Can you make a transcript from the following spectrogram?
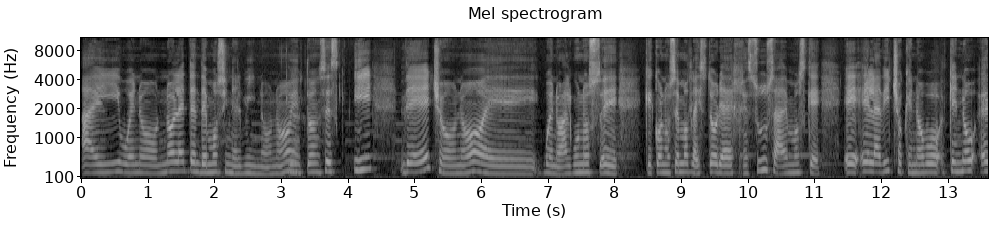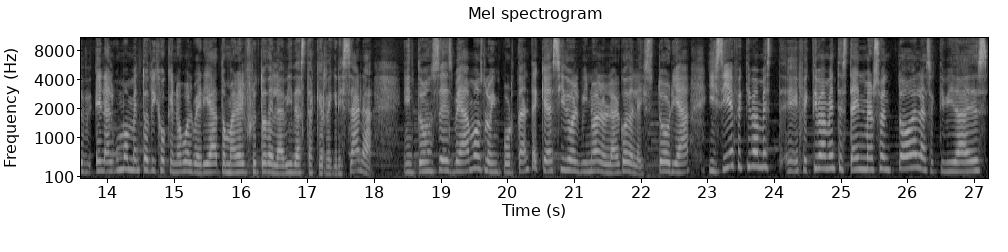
ahí, bueno, no la entendemos sin el vino, ¿no? Entonces, y de hecho, ¿no? Eh, bueno, algunos eh, que conocemos la historia de Jesús sabemos que eh, él ha dicho que no, que no, en algún momento dijo que no volvería a tomar el fruto de la vida hasta que regresara. Entonces, veamos lo importante que ha sido el vino a lo largo de la historia y sí, efectivamente, efectivamente está inmerso en todas las actividades.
